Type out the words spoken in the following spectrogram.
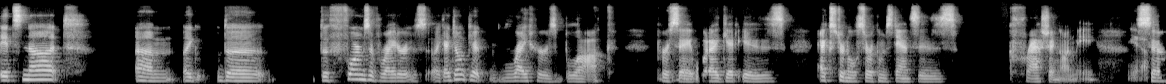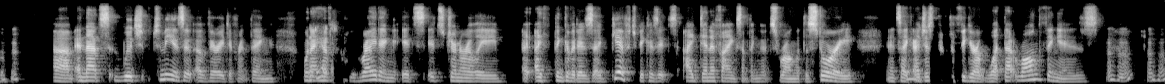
it's not um like the the forms of writers like i don't get writer's block per se mm-hmm. what i get is external circumstances crashing on me yeah. so mm-hmm. um, and that's which to me is a, a very different thing when it i is. have writing it's it's generally I, I, think of it as a gift because it's identifying something that's wrong with the story and it's like mm-hmm. i just have to figure out what that wrong thing is mm-hmm. Mm-hmm.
